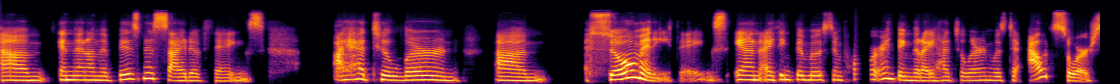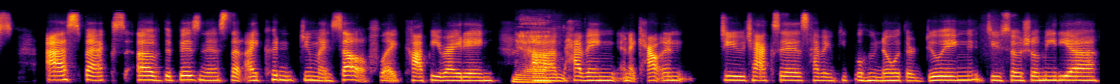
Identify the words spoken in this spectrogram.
Um, and then on the business side of things, I had to learn um, so many things. And I think the most important thing that I had to learn was to outsource aspects of the business that I couldn't do myself, like copywriting, yeah. um, having an accountant do taxes, having people who know what they're doing do social media,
